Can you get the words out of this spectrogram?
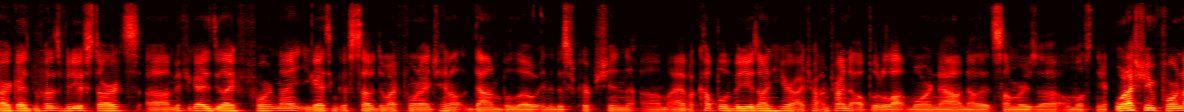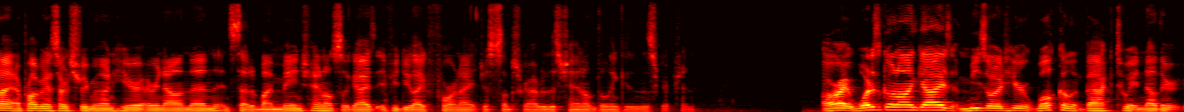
Alright guys, before this video starts, um, if you guys do like Fortnite, you guys can go sub to my Fortnite channel down below in the description. Um, I have a couple of videos on here. I try, I'm trying to upload a lot more now, now that summer's uh, almost near. When I stream Fortnite, I'm probably going to start streaming on here every now and then instead of my main channel. So guys, if you do like Fortnite, just subscribe to this channel. The link is in the description. Alright, what is going on guys? MeeZoid here. Welcome back to another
